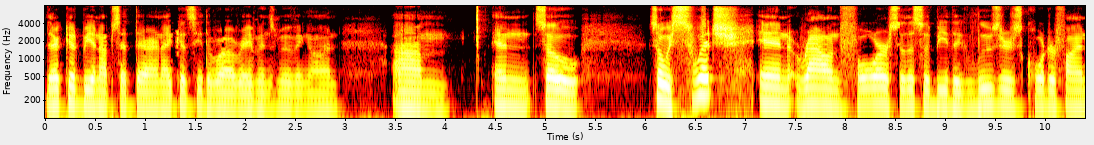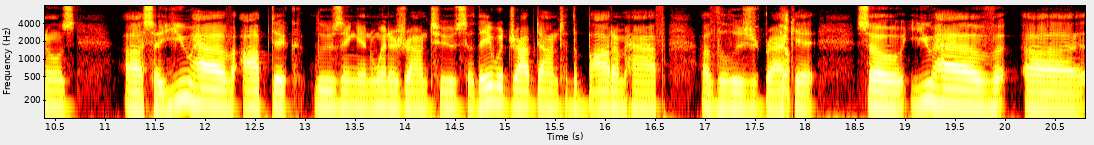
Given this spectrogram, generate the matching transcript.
there could be an upset there, and I could see the Royal Ravens moving on. Um, and so, so we switch in round four. So this would be the losers quarterfinals. Uh, so you have Optic losing in winners round two, so they would drop down to the bottom half of the losers bracket. Yep. So you have uh,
